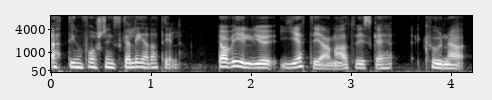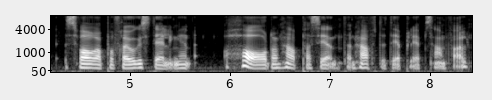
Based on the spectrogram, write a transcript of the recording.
att din forskning ska leda till? Jag vill ju jättegärna att vi ska kunna svara på frågeställningen har den här patienten haft ett epilepsanfall?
